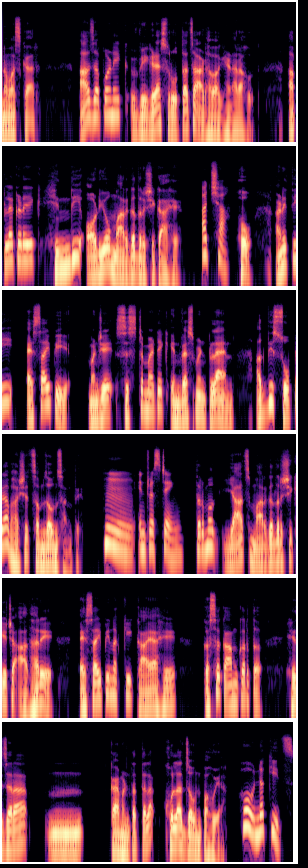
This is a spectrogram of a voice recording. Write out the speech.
नमस्कार. आज आपण एक वेगळ्या स्रोताचा आढावा घेणार आहोत. आपल्याकडे एक हिंदी ऑडिओ मार्गदर्शिका आहे. अच्छा. हो आणि ती एस आय पी म्हणजे सिस्टमॅटिक इन्व्हेस्टमेंट प्लॅन अगदी सोप्या भाषेत समजावून सांगते. हम्म इंटरेस्टिंग तर मग याच मार्गदर्शिकेच्या आधारे एस आय पी नक्की काय आहे कसं काम करतं हे जरा काय म्हणतात त्याला खोलात जाऊन पाहूया. हो नक्कीच.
